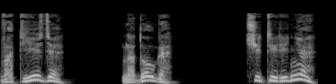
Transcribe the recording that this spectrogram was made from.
«В отъезде? Надолго?» четыре дня?»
